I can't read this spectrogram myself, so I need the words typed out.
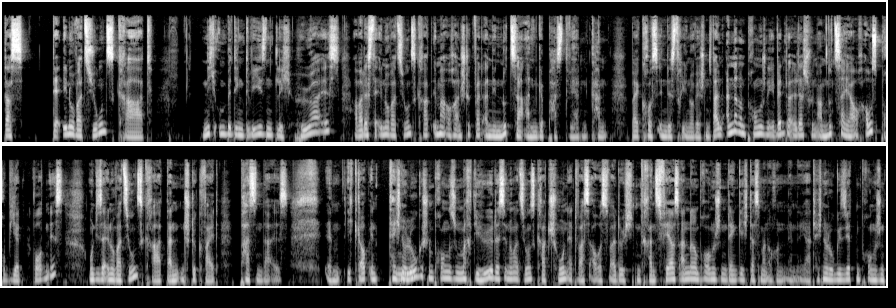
dass der Innovationsgrad nicht unbedingt wesentlich höher ist, aber dass der Innovationsgrad immer auch ein Stück weit an den Nutzer angepasst werden kann bei Cross-Industry Innovations, weil in anderen Branchen eventuell das schon am Nutzer ja auch ausprobiert worden ist und dieser Innovationsgrad dann ein Stück weit passender ist. Ähm, ich glaube, in technologischen Branchen macht die Höhe des Innovationsgrads schon etwas aus, weil durch den Transfer aus anderen Branchen denke ich, dass man auch in, in ja, technologisierten Branchen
